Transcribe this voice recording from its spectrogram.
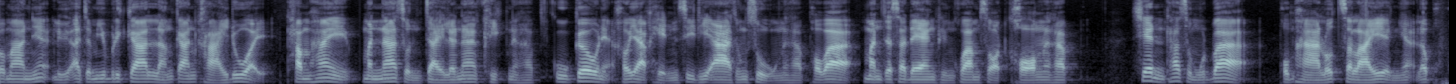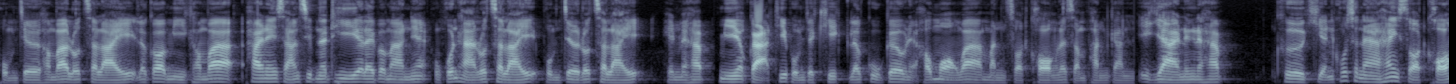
ประมาณนี้หรืออาจจะมีบริการหลังการขายด้วยทำให้มันน่าสนใจและน่าคลิกนะครับ Google เนี่ยเขาอยากเห็น CTR สูงๆนะครับ เพราะว่ามันจะแสดงถึงความสอดคล้องนะครับ เช่นถ้าสมมุติว่า ผมหารถสไลด์อย่างเงี้ยแล้วผมเจอคำว่ารถสไลด์ แล้วก็มีคำว่าภายใน 30 นาทีอะไรประมาณเนี้ยผมค้นหารถสไลด์ ผมเจอรถสไลด์เห็นไหมครับ มีโอกาสที่ผมจะคลิกแล้ว Google เนี่ยเขามองว่ามันสอดคล้องและสัมพันธ์กัน อีกอย่างหนึ่งนะครับ คือเขียนโฆษณาให้สอดคล้อง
